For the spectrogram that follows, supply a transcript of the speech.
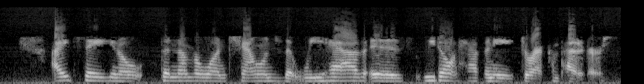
I'd say, you know, the number one challenge that we have is we don't have any direct competitors.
